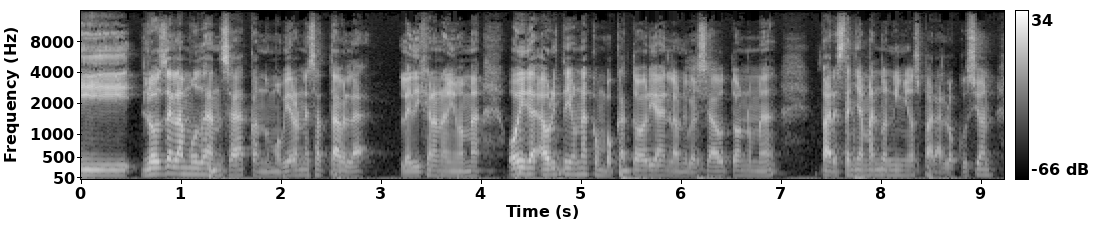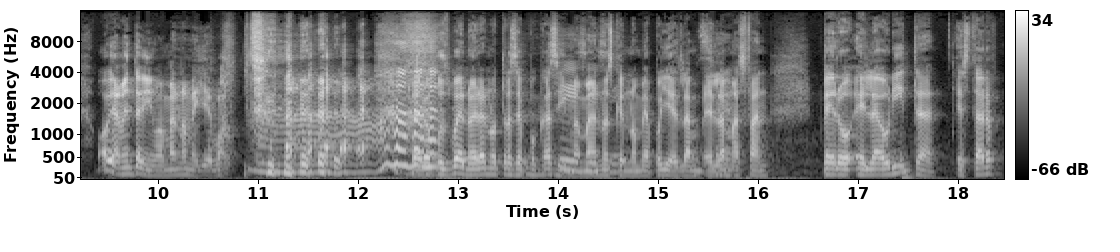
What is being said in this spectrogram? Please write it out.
Y los de la mudanza, cuando movieron esa tabla, le dijeron a mi mamá, oiga, ahorita hay una convocatoria en la Universidad Autónoma para están llamando niños para locución. Obviamente mi mamá no me llevó. Ah. Pero pues bueno, eran otras épocas y Sí, mamá sí, no es que no me apoye, es la, es la más fan. Pero el ahorita estar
